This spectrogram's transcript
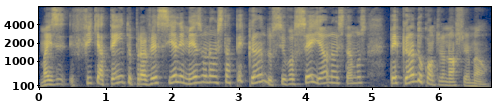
mas fique atento para ver se ele mesmo não está pecando, se você e eu não estamos pecando contra o nosso irmão.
